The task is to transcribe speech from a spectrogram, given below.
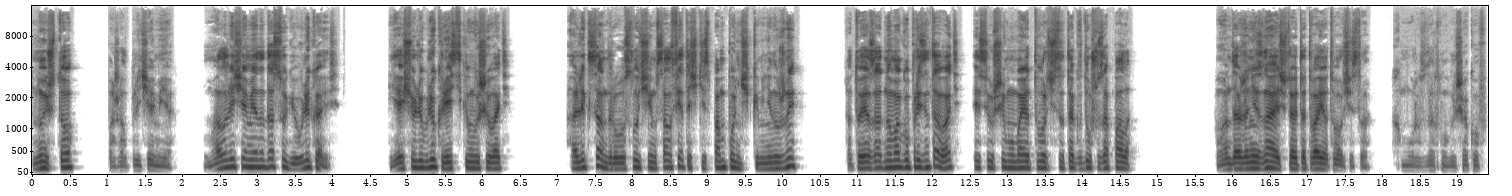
«Ну и что?» – пожал плечами я. «Мало ли чем я на досуге увлекаюсь. Я еще люблю крестиком вышивать. Александрову случаем салфеточки с помпончиками не нужны? А то я заодно могу презентовать, если уж ему мое творчество так в душу запало». «Он даже не знает, что это твое творчество», — хмуро вздохнул Большаков.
